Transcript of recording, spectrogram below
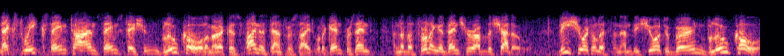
Next week, same time, same station, Blue Coal, America's finest anthracite, will again present another thrilling adventure of the shadow. Be sure to listen and be sure to burn blue coal.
